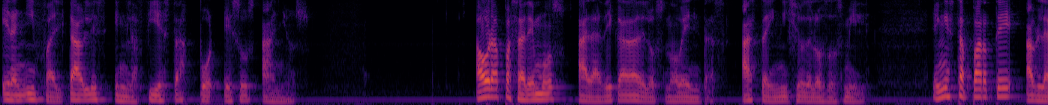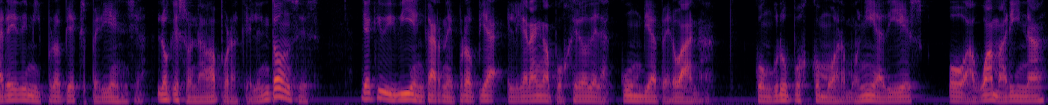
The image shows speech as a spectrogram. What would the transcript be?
eran infaltables en las fiestas por esos años. Ahora pasaremos a la década de los 90 hasta inicio de los 2000. En esta parte hablaré de mi propia experiencia, lo que sonaba por aquel entonces, ya que viví en carne propia el gran apogeo de la cumbia peruana, con grupos como Armonía 10 o Agua Marina,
